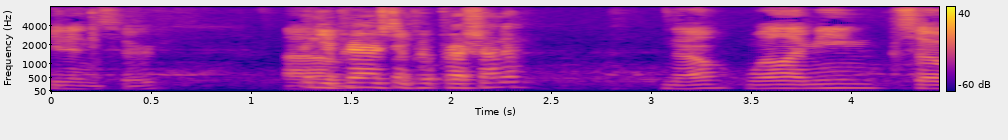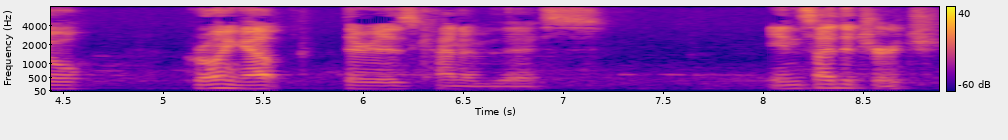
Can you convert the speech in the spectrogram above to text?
He didn't serve. Um, and your parents didn't put pressure on him. No. Well, I mean, so growing up, there is kind of this inside the church.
